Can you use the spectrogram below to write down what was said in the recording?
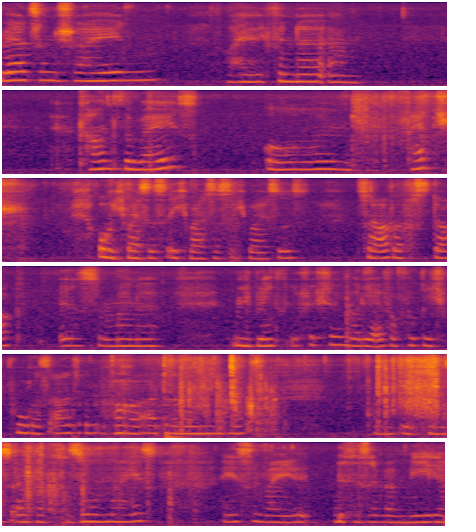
Schwer zu entscheiden, weil ich finde ähm, Count the Ways und Fetch. Oh, ich weiß es, ich weiß es, ich weiß es. Zu Out of Stock ist meine Lieblingsgeschichte, weil die einfach wirklich pures Horror-Adrenalin hat. Und ich finde es einfach so nice, weil das ist einfach mega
